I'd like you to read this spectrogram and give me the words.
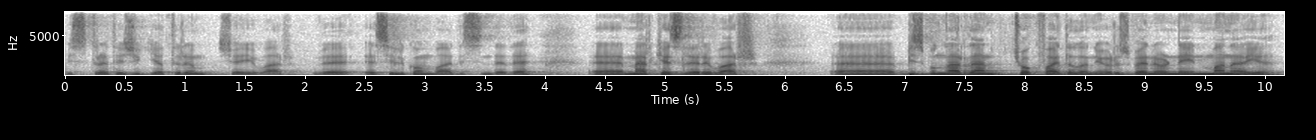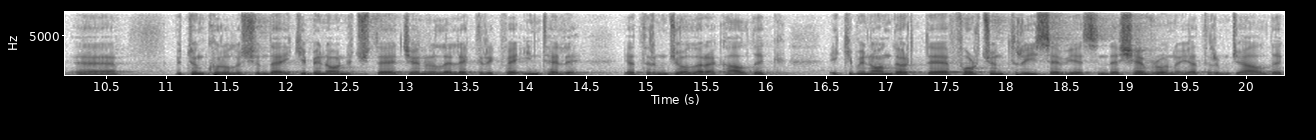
bir stratejik yatırım şeyi var ve Silikon Vadisi'nde de merkezleri var. Biz bunlardan çok faydalanıyoruz. Ben örneğin Mana'yı bütün kuruluşunda 2013'te General Electric ve Intel'i yatırımcı olarak aldık. 2014'te Fortune 3 seviyesinde Chevron'u yatırımcı aldık.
